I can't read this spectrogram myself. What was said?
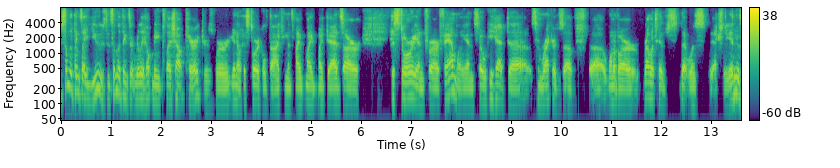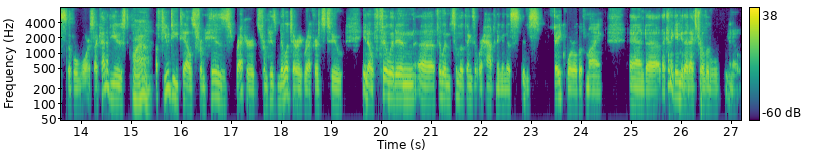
some of the things I used and some of the things that really helped me flesh out characters were you know historical documents. My my my dad's our historian for our family, and so he had uh, some records of uh, one of our relatives that was actually in the Civil War. So I kind of used wow. a few details from his records, from his military records, to you know fill it in, uh, fill in some of the things that were happening in this, in this fake world of mine. And uh, that kind of gave me that extra little, you know,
